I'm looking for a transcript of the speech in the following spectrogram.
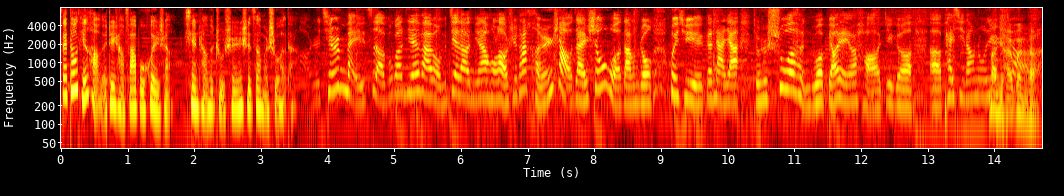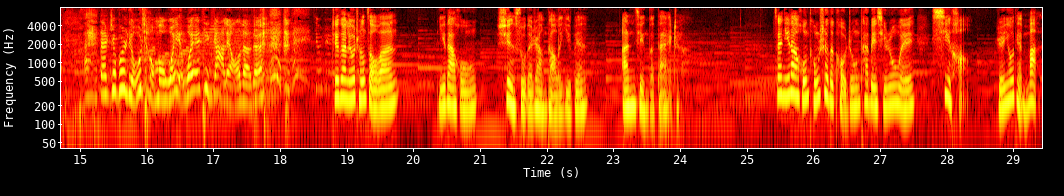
在都挺好的这场发布会上，现场的主持人是这么说的：“老师，其实每一次啊，不光今天发布，我们见到倪大红老师，他很少在生活当中会去跟大家就是说很多表演也好，这个呃拍戏当中的。那你还问他？哎，但这不是流程吗？我也我也挺尬聊的，对。就是这段流程走完，倪大红迅速的让到了一边，安静的待着。在倪大红同事的口中，他被形容为戏好，人有点慢，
